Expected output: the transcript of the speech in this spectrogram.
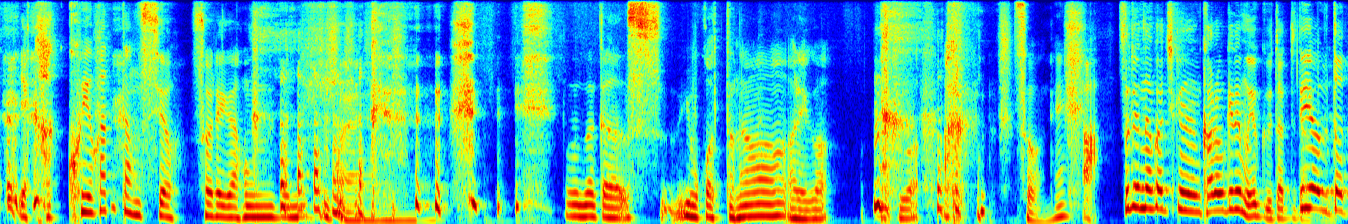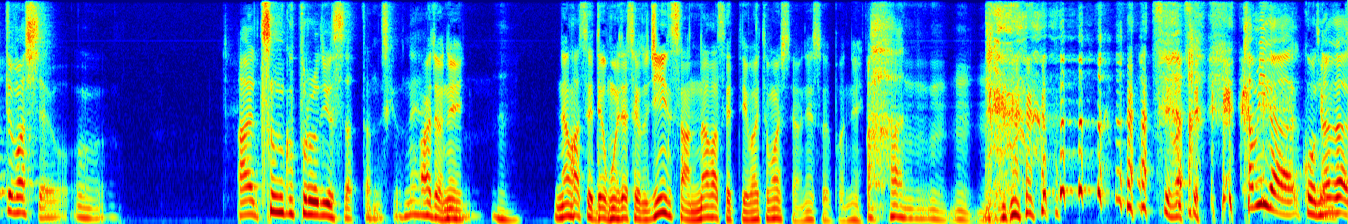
た。いや、かっこよかったんですよ。それが本当に。もう なんか、すよかったなあれが。僕は。そうね。あ、それ中地君カラオケでもよく歌ってたいや、歌ってましたよ。うん。あれ、つんぐプロデュースだったんですけどね。あれだよねうん長瀬で思い出したけど、ジンさん長瀬って言われてましたよね、そういえばね。あ あ、うんうんうん すいません。髪が、こう、長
